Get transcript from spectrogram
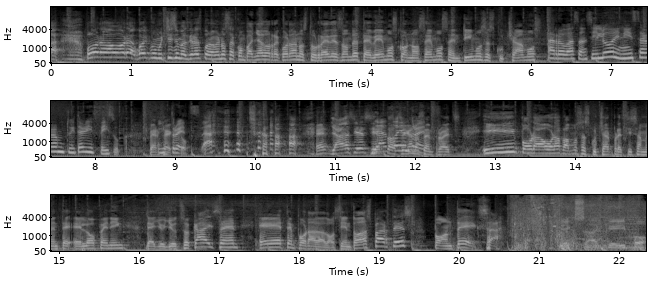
Por ahora, güey, muchísimas gracias por habernos acompañado. Recuérdanos tus redes, donde te vemos, conocemos, sentimos, escuchamos. Arroba Sansilo en Instagram, Twitter y Facebook. Perfecto. Y threads. Ya, sí es cierto, estoy en síganos en threads. Y por ahora vamos a escuchar precisamente el de Jujutsu Kaisen, eh, temporada 2. Y en todas partes, ponte exa. Exa K-Pop.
